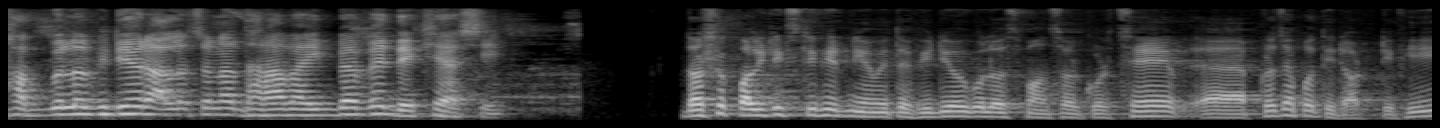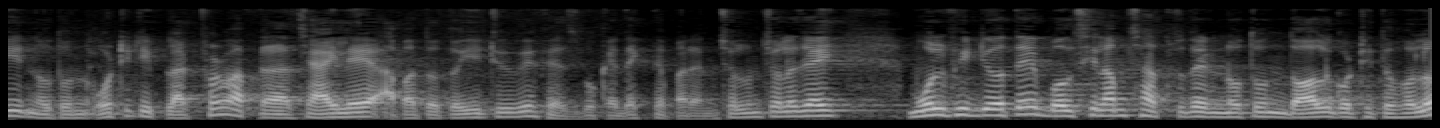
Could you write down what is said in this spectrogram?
সবগুলো ভিডিওর আলোচনা ধারাবাহিকভাবে দেখে আসি। দর্শক পলিটিক্স টিভির নিয়মিত ভিডিওগুলো স্পন্সর করছে প্রজাপতি ডট টিভি নতুন ওটিটি প্ল্যাটফর্ম আপনারা চাইলে আপাতত ইউটিউবে ফেসবুকে দেখতে পারেন। চলুন চলে যাই মূল ভিডিওতে। বলছিলাম ছাত্রদের নতুন দল গঠিত হলো।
